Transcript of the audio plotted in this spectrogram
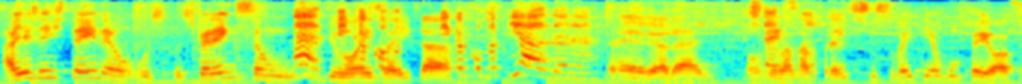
Aí a gente tem, né? Os, os são é, vilões como, aí da. Fica como uma piada, né? É verdade. Vamos ver lá na frente se isso vai ter algum payoff.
